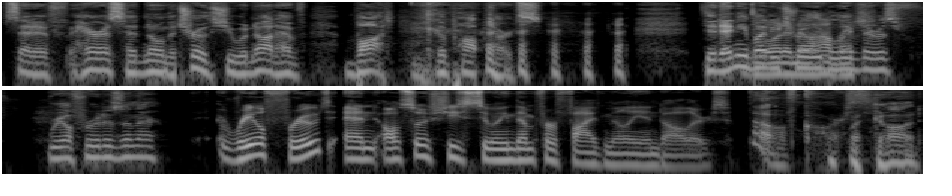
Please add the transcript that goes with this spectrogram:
said if Harris had known the truth, she would not have bought the Pop Tarts. Did anybody wanna truly believe much- there was f- real fruit is in there? Real fruit, and also she's suing them for five million dollars. Oh, of course. my God,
